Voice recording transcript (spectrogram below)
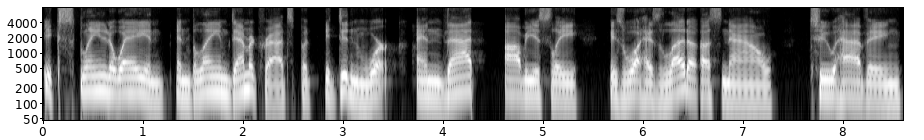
explain it away and, and blame Democrats, but it didn't work. And that obviously is what has led us now to having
